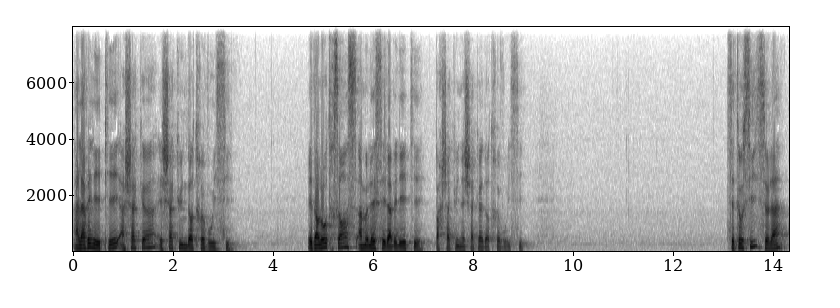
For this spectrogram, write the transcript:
à laver les pieds à chacun et chacune d'entre vous ici. Et dans l'autre sens, à me laisser laver les pieds par chacune et chacun d'entre vous ici. C'est aussi cela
